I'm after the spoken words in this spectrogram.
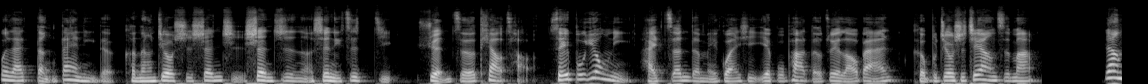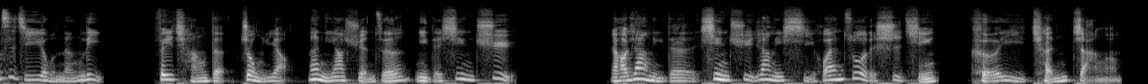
未来等待你的可能就是升职，甚至呢是你自己。选择跳槽，谁不用你还真的没关系，也不怕得罪老板，可不就是这样子吗？让自己有能力非常的重要。那你要选择你的兴趣，然后让你的兴趣，让你喜欢做的事情可以成长哦。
